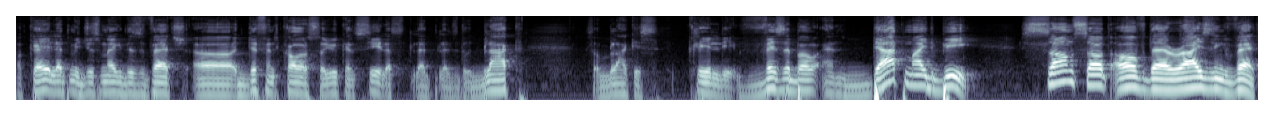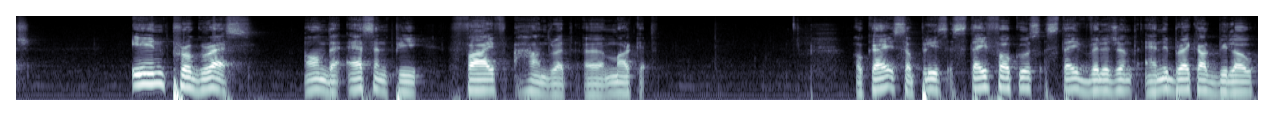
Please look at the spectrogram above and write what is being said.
Okay let me just make this wedge uh, different color so you can see. Let's let, let's do black. So black is clearly visible and that might be some sort of the rising wedge in progress on the S&P 500 uh, market okay so please stay focused stay vigilant. Any breakout below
